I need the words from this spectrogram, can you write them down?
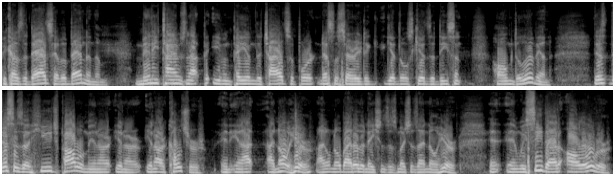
Because the dads have abandoned them. Many times not even paying the child support necessary to give those kids a decent home to live in. This, this is a huge problem in our, in our, in our culture and, and I, I know here, I don't know about other nations as much as I know here. And, and we see that all over.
